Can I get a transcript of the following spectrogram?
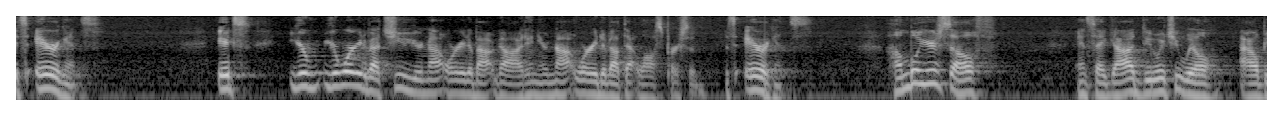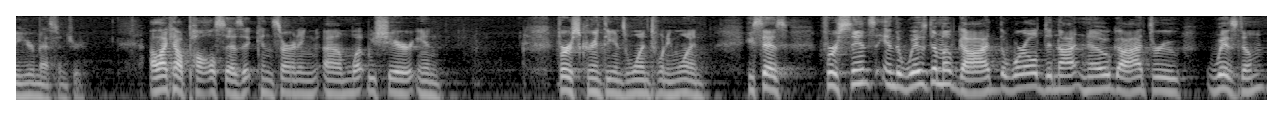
It's arrogance. It's you're, you're worried about you, you're not worried about God, and you're not worried about that lost person. It's arrogance. Humble yourself and say, God, do what you will, I'll be your messenger. I like how Paul says it concerning um, what we share in 1 Corinthians 1.21. He says, For since in the wisdom of God, the world did not know God through wisdom,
